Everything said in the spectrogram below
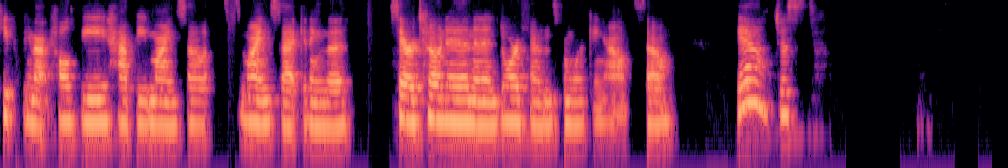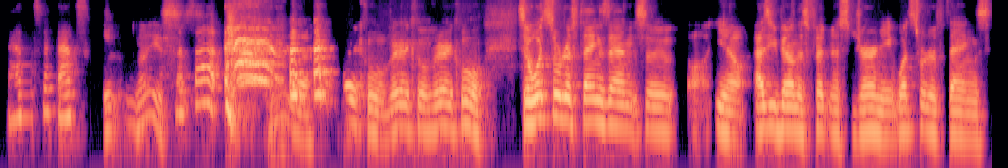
keeping that healthy, happy mindset, mindset, getting the serotonin and endorphins from working out. So, yeah, just that's it. That's nice. What's up? yeah, very cool. Very cool. Very cool. So, what sort of things then? So, uh, you know, as you've been on this fitness journey, what sort of things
